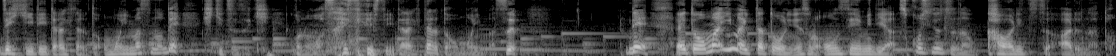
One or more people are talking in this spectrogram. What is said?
ぜひ聞いていただけたらと思いますので、引き続き、このまま再生していただけたらと思います。で、えっと、まあ、今言った通りね、その音声メディア、少しずつなんか変わりつつあるなと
